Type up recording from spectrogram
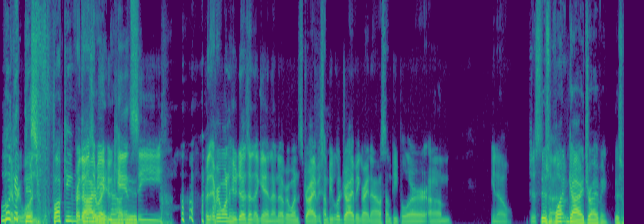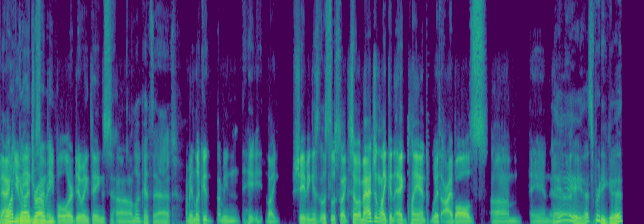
Look at this Everyone. fucking For those of you right who now, can't dude. see, for everyone who doesn't, again, I know everyone's driving. Some people are driving right now. Some people are, um, you know, just There's uh, one guy driving. There's one guy vacuuming. Some driving. people are doing things. Um, Look at that. I mean, look at. I mean, he, like shaving his. This looks like so. Imagine like an eggplant with eyeballs, um, and uh, Hey, that's pretty good.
